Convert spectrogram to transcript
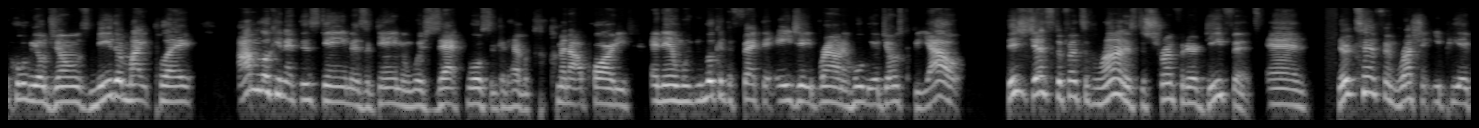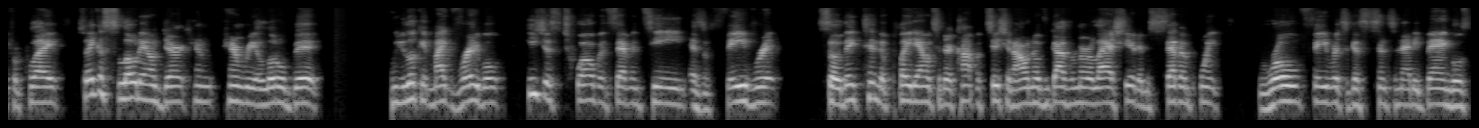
Julio Jones. Neither might play. I'm looking at this game as a game in which Zach Wilson could have a coming out party. And then when you look at the fact that AJ Brown and Julio Jones could be out, this Jets defensive line is the strength of their defense. And they're 10th in rushing EPA per play. So they can slow down Derrick Henry a little bit. When you look at Mike Vrabel, He's just 12 and 17 as a favorite. So they tend to play down to their competition. I don't know if you guys remember last year, they were seven point road favorites against the Cincinnati Bengals,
